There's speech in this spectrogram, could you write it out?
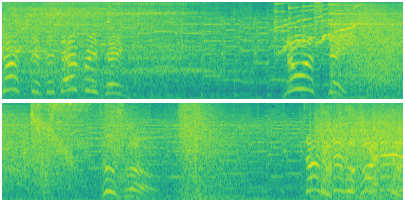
Justice is everything! No escape! Too slow! Justice tornado!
